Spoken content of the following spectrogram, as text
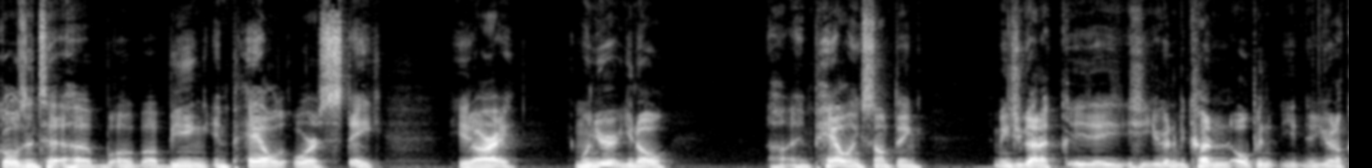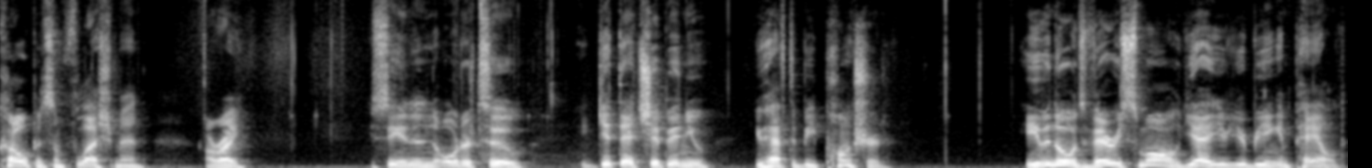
Goes into uh, uh, uh, being impaled or a stake. You know, all right? And when you're, you know, uh, impaling something, it means you gotta you're gonna be cutting open. You're gonna cut open some flesh, man. All right. You see, and in order to get that chip in you, you have to be punctured. Even though it's very small, yeah, you're, you're being impaled.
